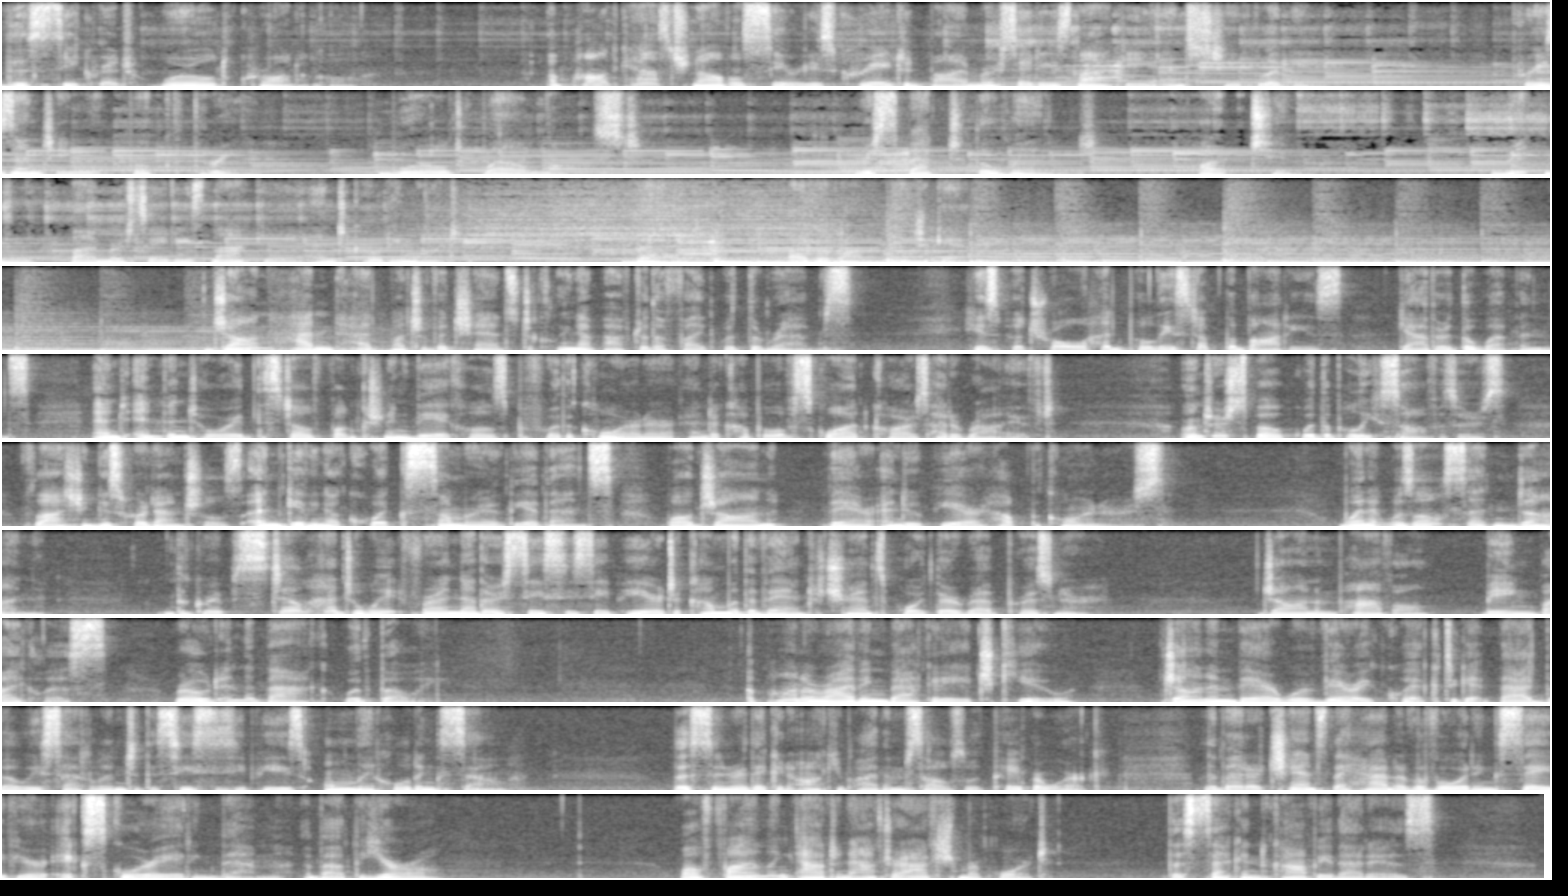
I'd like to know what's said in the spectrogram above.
The Secret World Chronicle, a podcast novel series created by Mercedes Lackey and Steve Libby. Presenting Book 3 World Well Lost. Respect the Wind, Part 2. Written by Mercedes Lackey and Cody Martin. Read by Veronica Giguere. John hadn't had much of a chance to clean up after the fight with the Rebs. His patrol had policed up the bodies, gathered the weapons, and inventoried the still functioning vehicles before the coroner and a couple of squad cars had arrived. Unter spoke with the police officers, flashing his credentials and giving a quick summary of the events, while John, Bear, and Upir helped the coroners. When it was all said and done, the group still had to wait for another CCCPer to come with a van to transport their Reb prisoner. John and Pavel, being bikeless, rode in the back with Bowie. Upon arriving back at HQ, John and Bear were very quick to get Bad Bowie settled into the CCCP's only holding cell. The sooner they could occupy themselves with paperwork, the better chance they had of avoiding Savior excoriating them about the Ural. While filing out an after action report, the second copy that is,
